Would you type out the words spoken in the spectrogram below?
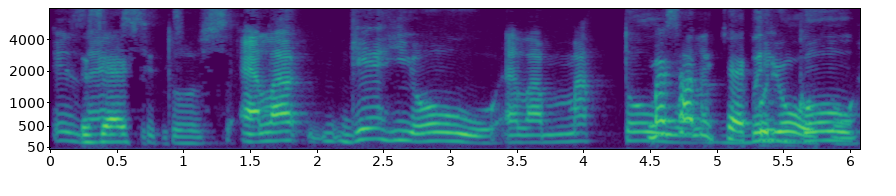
exércitos, ela guerreou, ela matou, Mas sabe ela que é brigou, curioso?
